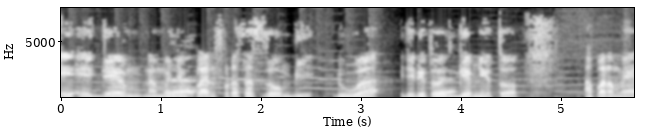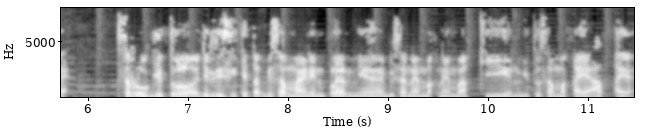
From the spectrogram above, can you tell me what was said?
EA Game namanya Yeah. Plants vs Zombie 2. Jadi tuh Yeah. gamenya itu apa namanya seru gitu loh. Jadi sih kita bisa mainin plannya, bisa nembak-nembakin gitu sama kayak apa ya?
